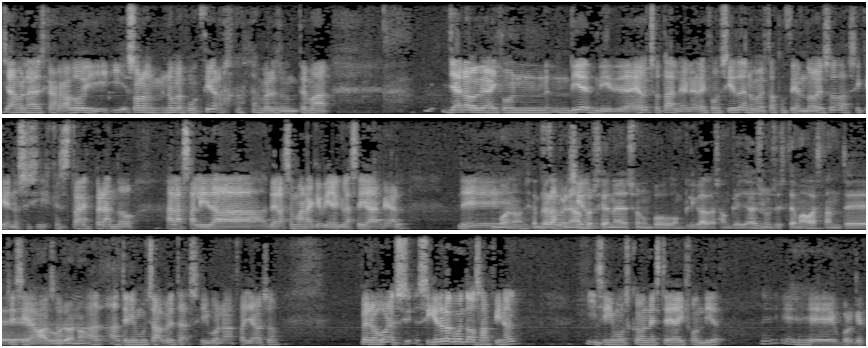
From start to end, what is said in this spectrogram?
ya me la he descargado y, y eso no, no me funciona pero es un tema ya no del iPhone 10 ni de 8 tal en el iPhone 7 no me está funcionando eso así que no sé si es que se están esperando a la salida de la semana que viene que la salida real de Bueno, siempre las primeras versión. versiones son un poco complicadas, aunque ya es un sistema bastante Sí, sí, además, maduro, ¿no? Ha, ha tenido muchas betas y bueno, ha fallado eso. Pero bueno, si, si quieres lo comentamos al final y seguimos con este iPhone 10. eh, porque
